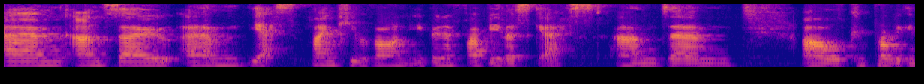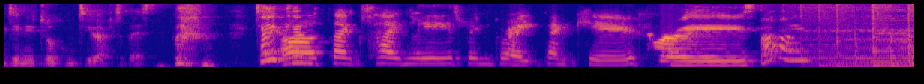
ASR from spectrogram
Um, and so, um, yes, thank you, Yvonne. You've been a fabulous guest, and um, I'll can probably continue talking to you after this. Take care. Oh, thanks, Hayley. It's been great. Thank you. No worries. Bye.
